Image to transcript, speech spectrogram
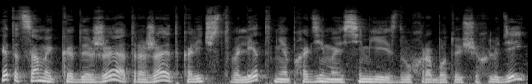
Этот самый КДЖ отражает количество лет, необходимое семье из двух работающих людей,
